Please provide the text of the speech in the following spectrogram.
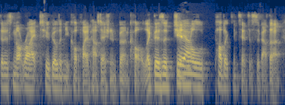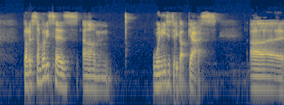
that it's not right to build a new coal-fired power station and burn coal. Like there's a general yeah. public consensus about that. But if somebody says um, we need to dig up gas, uh,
